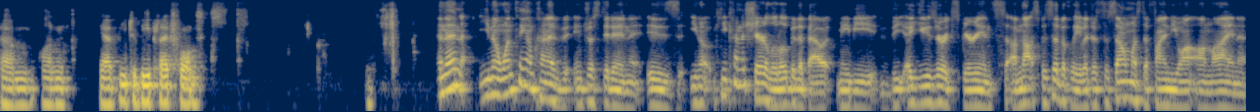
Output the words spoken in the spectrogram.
um, on yeah B2B platforms. And then, you know, one thing I'm kind of interested in is, you know, can you kind of share a little bit about maybe the a user experience? Um, not specifically, but just if someone wants to find you on, online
